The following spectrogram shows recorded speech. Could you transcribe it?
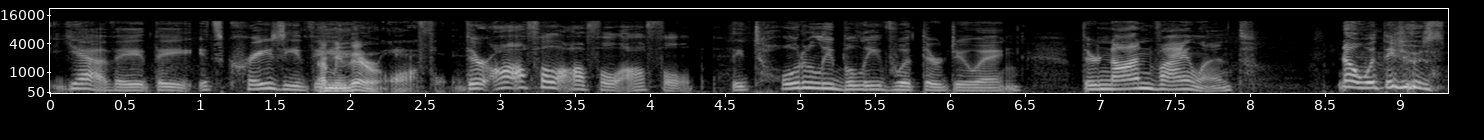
Yeah, they, they, it's crazy. They, I mean, they're awful. They're awful, awful, awful. They totally believe what they're doing. They're nonviolent. No, what they do is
